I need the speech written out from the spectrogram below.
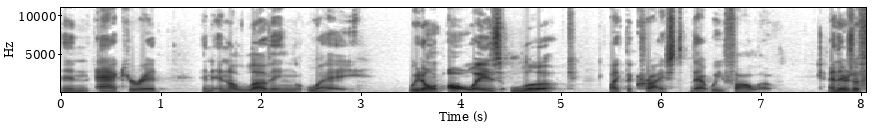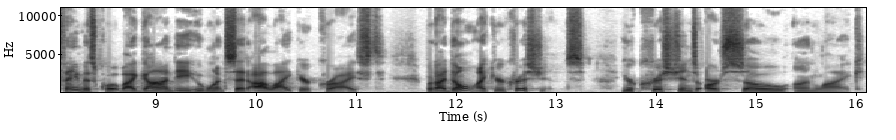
in an accurate and in a loving way. We don't always look like the Christ that we follow. And there's a famous quote by Gandhi who once said, I like your Christ, but I don't like your Christians. Your Christians are so unlike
